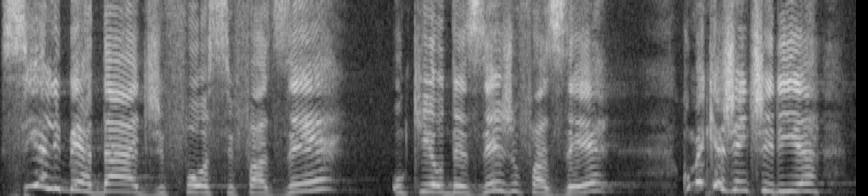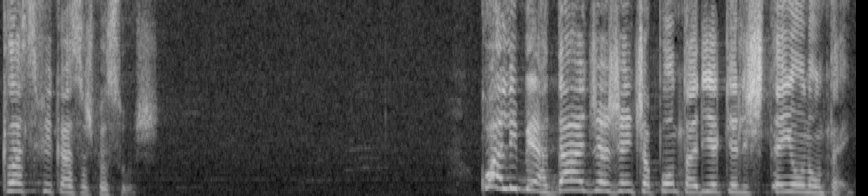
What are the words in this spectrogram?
Se a liberdade fosse fazer o que eu desejo fazer, como é que a gente iria classificar essas pessoas? Qual a liberdade a gente apontaria que eles têm ou não têm?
